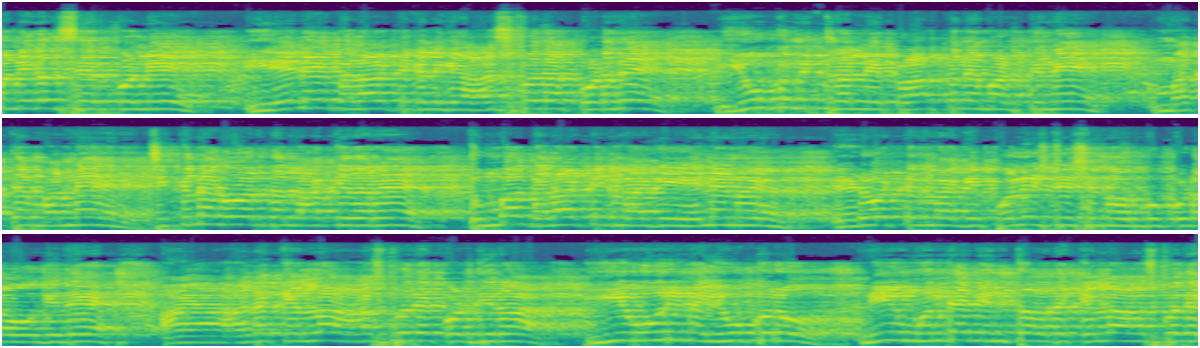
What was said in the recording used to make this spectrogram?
ಮನೆಗಳು ಸೇರ್ಕೊಳ್ಳಿ. ಏನೇ ಗಲಾಟೆಗಳಿಗೆ ಆಸ್ಪದ ಕೊಡದೆ ಯುವಕ ಮಿತ್ರರಲ್ಲಿ ಪ್ರಾರ್ಥನೆ ಮಾಡ್ತೀನಿ. ಮತ್ತೆ ಮೊನ್ನೆ ಚಿಕ್ಕನಗೌರದಲ್ಲಿ ಹಾಕಿದ್ದಾರೆ. ತುಂಬಾ ಗಲಾಟೆಗಳಾಗಿ ಏನೇನು ಎಡವಟ್ಟುಗಳಾಗಿ ಪೊಲೀಸ್ ಸ್ಟೇಷನ್ ವರೆಗೂ ಕೂಡ ಹೋಗಿದೆ. ಅದಕ್ಕೆಲ್ಲ ಆಸ್ಪದೆ ಕೊಡ್ತೀರಾ? ಈ ಊರಿನ ಯುವಕರು, ನೀವು ಮುಂದೆ ನಿಂತು ಅದಕ್ಕೆಲ್ಲ ಆಸ್ಪದೆ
